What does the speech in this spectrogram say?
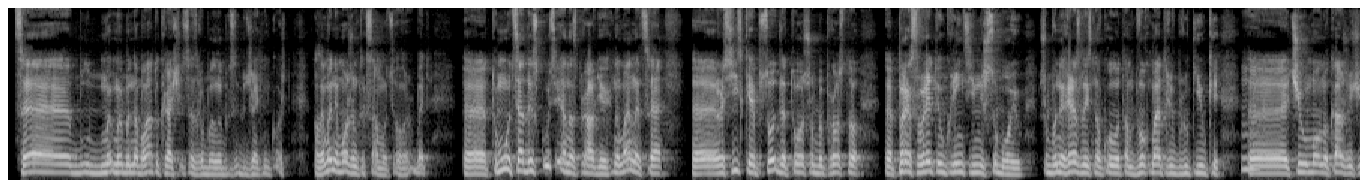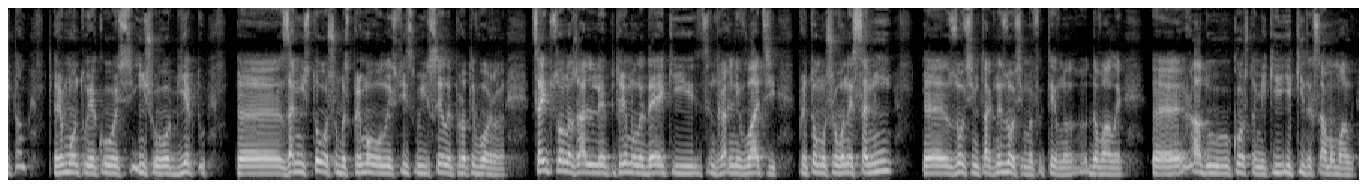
Це ми, ми б набагато краще це зробили б за бюджетні кошти. Але ми не можемо так само цього робити. Е, тому ця дискусія, насправді, як на мене, це е, російське ПСО для того, щоб просто е, пересварити українців між собою, щоб вони грезлись навколо там двох метрів бруківки, е, чи, умовно кажучи, там ремонту якогось іншого об'єкту. Замість того, щоб спрямовували всі свої сили проти ворога, цей ПСО, на жаль, підтримали деякі центральні владці, при тому, що вони самі зовсім так не зовсім ефективно давали раду коштам, які, які так само мали.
